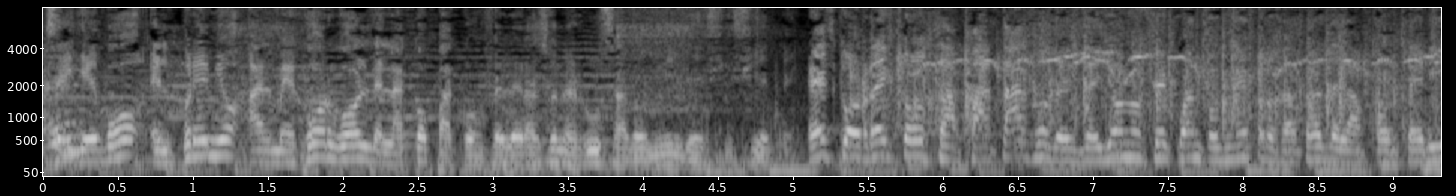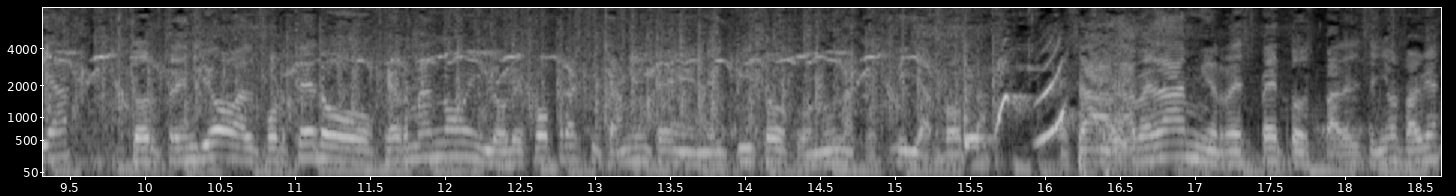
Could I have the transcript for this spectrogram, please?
se llevó el premio al mejor gol de la Copa Confederaciones Rusa 2017. Es correcto, zapatazo desde yo no sé cuántos metros atrás de la portería. Sorprendió al portero germano y lo dejó prácticamente en el piso con una costilla rota. O sea, la verdad, mis respetos para el señor Fabián,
